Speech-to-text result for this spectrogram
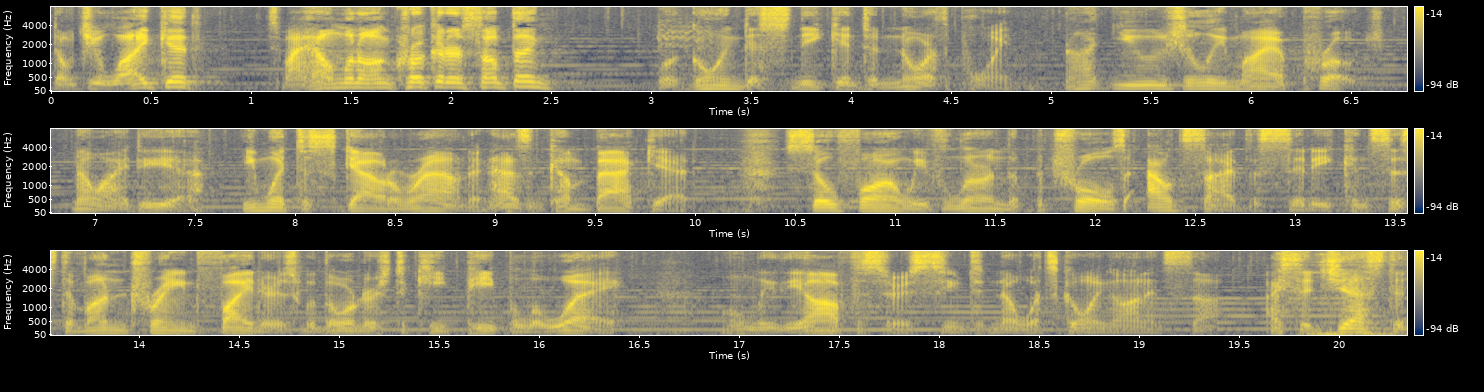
Don't you like it? Is my helmet on crooked or something? We're going to sneak into North Point. Not usually my approach. No idea. He went to scout around and hasn't come back yet. So far, we've learned the patrols outside the city consist of untrained fighters with orders to keep people away. Only the officers seem to know what's going on inside. I suggested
